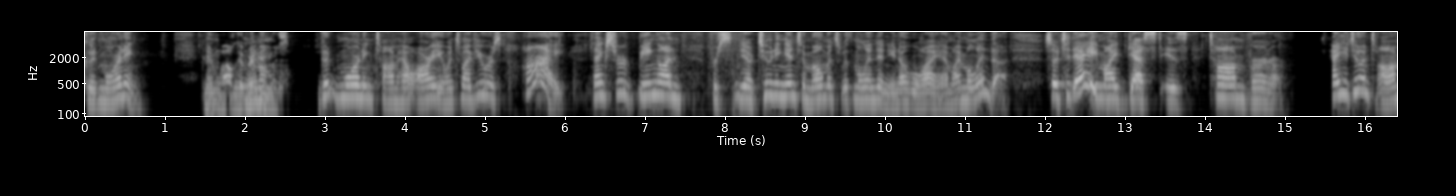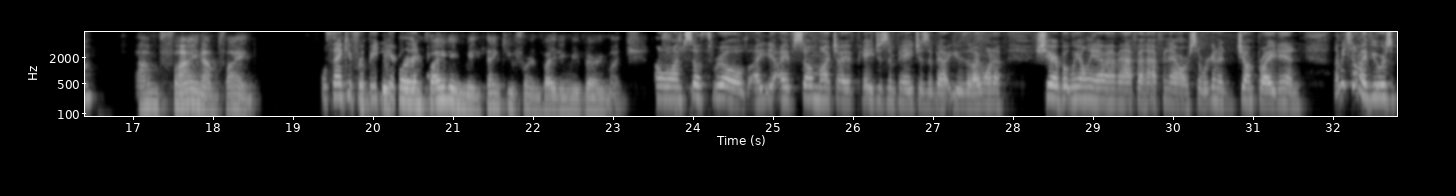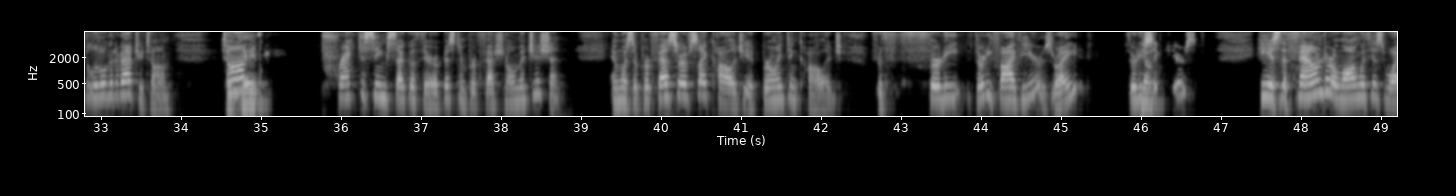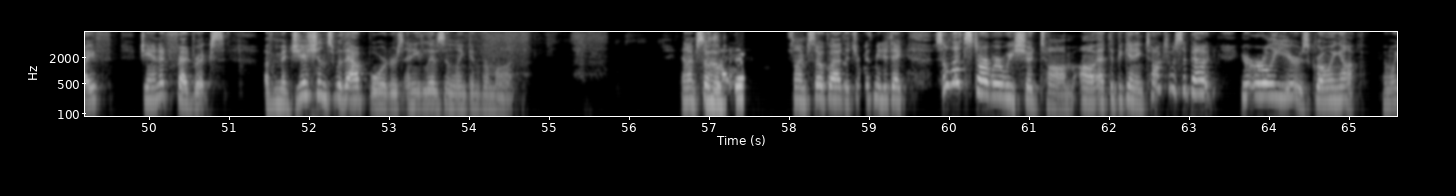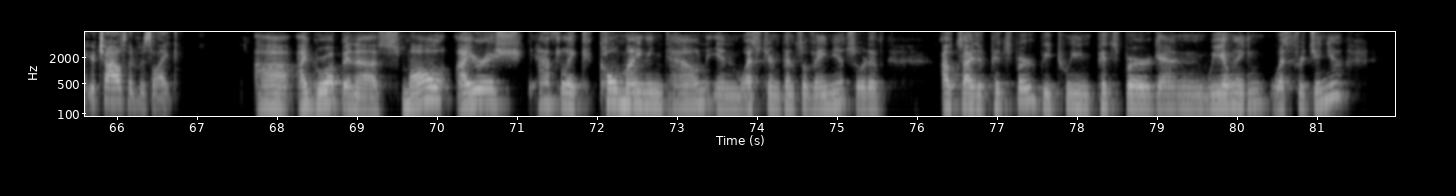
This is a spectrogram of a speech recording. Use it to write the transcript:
Good morning and Good welcome to. Moments. Good morning, Tom. How are you? And to my viewers, hi. Thanks for being on, for you know, tuning into Moments with Melinda. And you know who I am. I'm Melinda. So today my guest is Tom Verner. How you doing, Tom? I'm fine. I'm fine. Well, thank you for Thank being you here for today. inviting me. Thank you for inviting me very much. Oh, I'm so thrilled. I I have so much. I have pages and pages about you that I want to share, but we only have half a half an hour, so we're going to jump right in. Let me tell my viewers a little bit about you, Tom. Tom Okay. is a practicing psychotherapist and professional magician and was a professor of psychology at Burlington College for 30 35 years, right? 36 years. He is the founder, along with his wife, Janet Fredericks, of Magicians Without Borders, and he lives in Lincoln, Vermont. And I'm so glad. So I'm so glad that you're with me today. So let's start where we should, Tom. Uh, at the beginning, talk to us about your early years growing up and what your childhood was like. Uh, I grew up in a small Irish Catholic coal mining town in Western Pennsylvania, sort of outside of Pittsburgh, between Pittsburgh and Wheeling, West Virginia.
